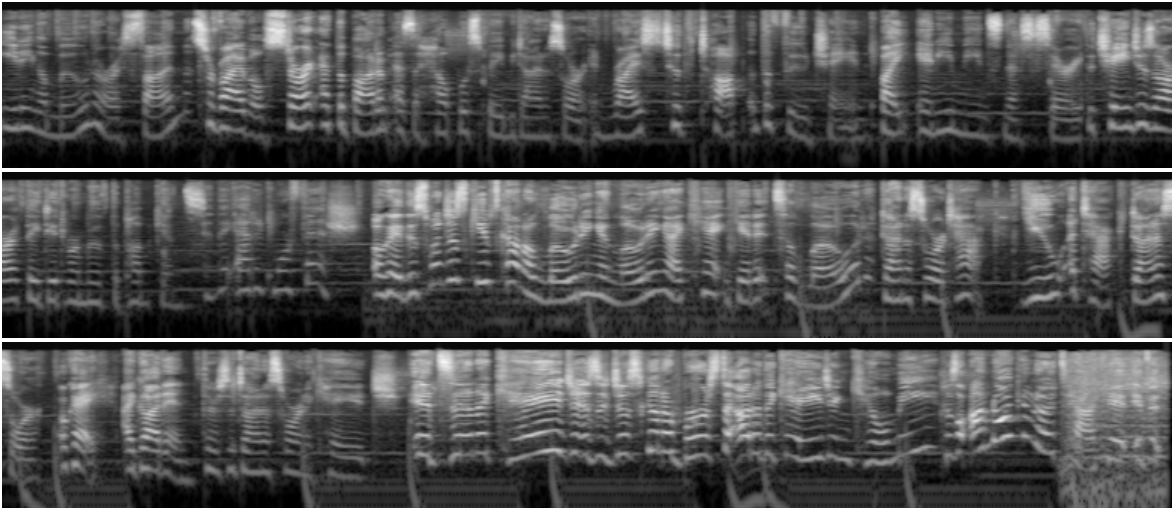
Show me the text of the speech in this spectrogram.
eating a moon or a sun. Survival, start at the bottom as a helpless baby dinosaur and rise to the top of the food chain by any means necessary. The changes are they did remove the pumpkins and they added more fish. Okay, this one just keeps kind of loading and loading. I can't get it to load. Dinosaur attack. You attack dinosaur. Okay, I got in. There's a dinosaur in a cage. It's in a cage. Is it just gonna burst out of the cage and kill me? Because I'm not gonna attack it if it...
